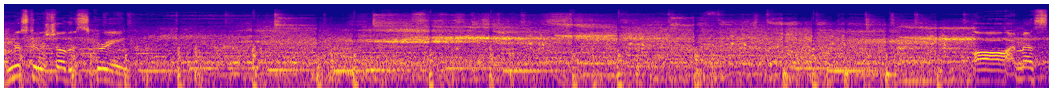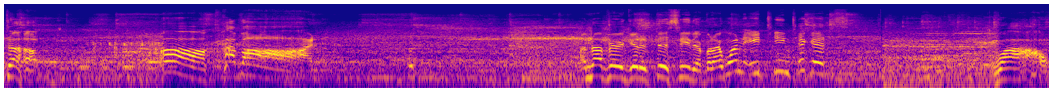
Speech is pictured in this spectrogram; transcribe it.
I'm just going to show the screen. Messed up. Oh, come on! I'm not very good at this either, but I won 18 tickets. Wow,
